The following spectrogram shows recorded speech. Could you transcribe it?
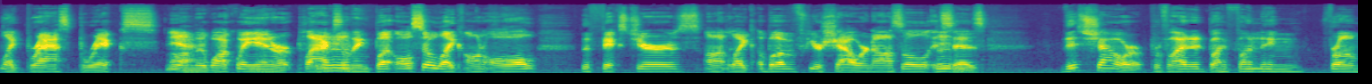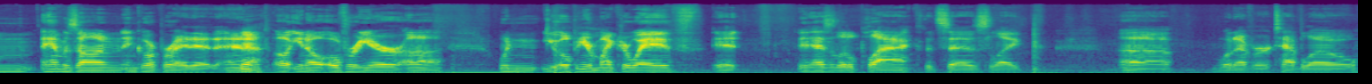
like brass bricks Yeah. on the walkway in or plaques Mhm. something, but also like on all the fixtures on like above your shower nozzle it Mhm. says this shower provided by funding from Amazon Incorporated and Yeah. oh, you know over your uh when you open your microwave it it has a little plaque that says like uh whatever tableau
